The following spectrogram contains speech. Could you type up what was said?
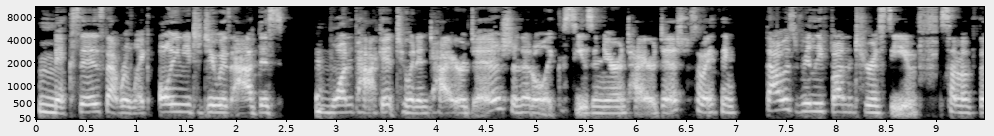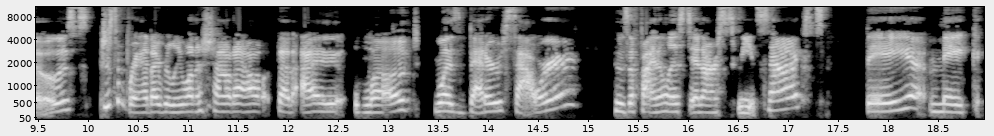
mixes that were like, all you need to do is add this one packet to an entire dish and it'll like season your entire dish. So I think that was really fun to receive some of those. Just a brand I really want to shout out that I loved was Better Sour, who's a finalist in our sweet snacks. They make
